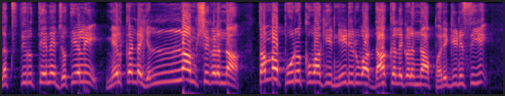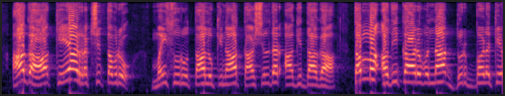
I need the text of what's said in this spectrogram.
ಲಕ್ಷಿರುತ್ತೇನೆ ಜೊತೆಯಲ್ಲಿ ಮೇಲ್ಕಂಡ ಎಲ್ಲ ಅಂಶಗಳನ್ನ ತಮ್ಮ ಪೂರಕವಾಗಿ ನೀಡಿರುವ ದಾಖಲೆಗಳನ್ನ ಪರಿಗಣಿಸಿ. ಆಗ ಕೆ ಆರ್ ರಕ್ಷಿತ್ ಅವರು ಮೈಸೂರು ತಾಲೂಕಿನ ತಹಶೀಲ್ದಾರ್ ಆಗಿದ್ದಾಗ ತಮ್ಮ ಅಧಿಕಾರವನ್ನ ದುರ್ಬಳಕೆ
